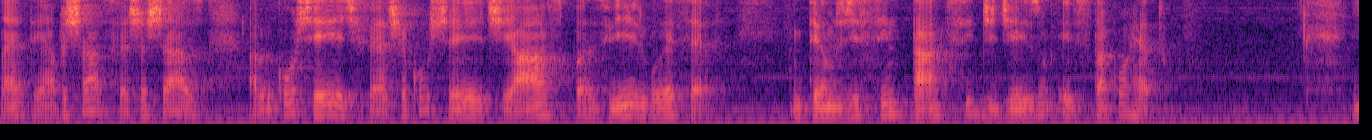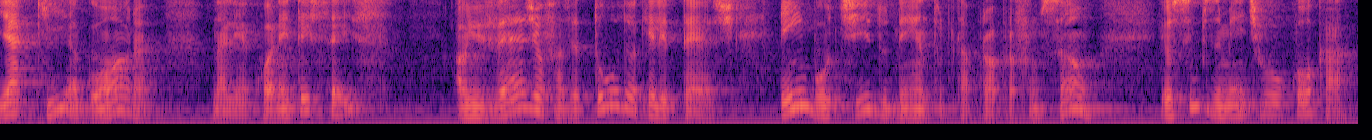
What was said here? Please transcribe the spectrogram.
Né? Tem abre chaves, fecha chaves, abre colchete, fecha colchete, aspas, vírgula, etc. Em termos de sintaxe de JSON, ele está correto. E aqui agora, na linha 46, ao invés de eu fazer todo aquele teste embutido dentro da própria função, eu simplesmente vou colocar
